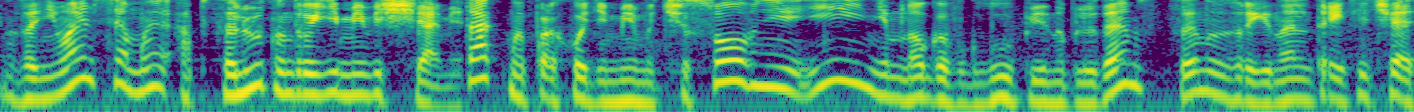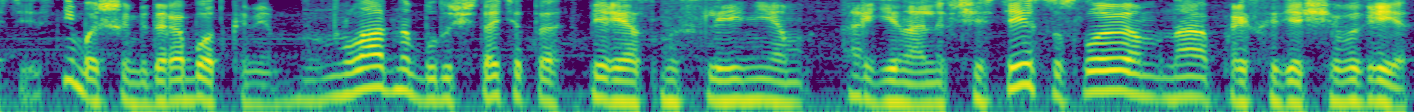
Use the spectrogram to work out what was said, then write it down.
Занимаемся мы абсолютно другими вещами. Так мы проходим мимо часовни и немного вглубь и наблюдаем сцену из оригинальной третьей части с небольшими доработками. Ладно, буду считать это переосмыслением оригинальных частей с условием на происходящее в игре.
